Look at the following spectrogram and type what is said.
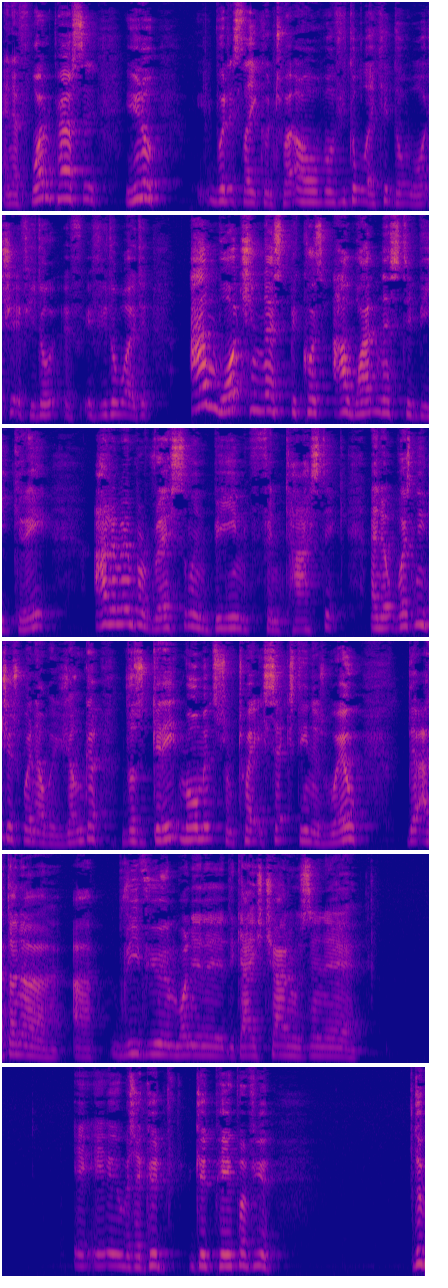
And if one person, you know, what it's like on Twitter, oh, well, if you don't like it, don't watch it. If you don't, if, if you don't want to do I'm watching this because I want this to be great. I remember wrestling being fantastic, and it wasn't just when I was younger. There's great moments from 2016 as well that I done a, a review in one of the, the guys' channels, and uh, it, it was a good good pay per view. There,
